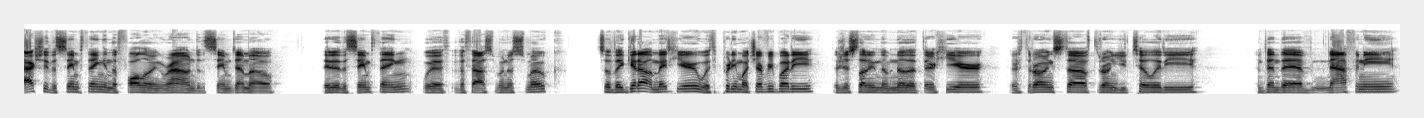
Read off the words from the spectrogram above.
actually the same thing in the following round the same demo. They did the same thing with the fast window smoke. So they get out mid here with pretty much everybody. They're just letting them know that they're here. They're throwing stuff, throwing utility. And then they have Nafany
